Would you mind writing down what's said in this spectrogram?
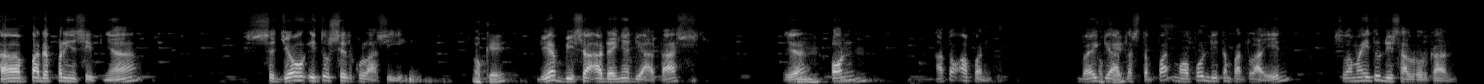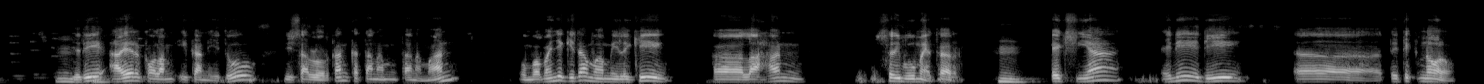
uh, pada prinsipnya sejauh itu sirkulasi, oke, okay. dia bisa adanya di atas, ya hmm. on hmm. atau open baik okay. di atas tempat maupun di tempat lain selama itu disalurkan hmm. jadi hmm. air kolam ikan itu disalurkan ke tanam-tanaman umpamanya kita memiliki uh, lahan 1000 meter hmm. x-nya ini di uh, titik nol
